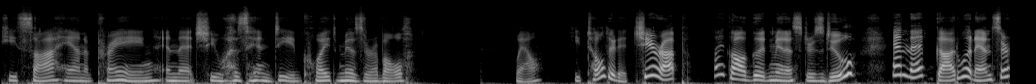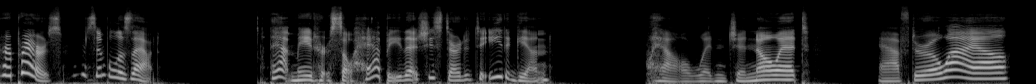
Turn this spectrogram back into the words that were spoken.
He saw Hannah praying and that she was indeed quite miserable. Well, he told her to cheer up, like all good ministers do, and that God would answer her prayers. Simple as that. That made her so happy that she started to eat again. Well, wouldn't you know it? After a while,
